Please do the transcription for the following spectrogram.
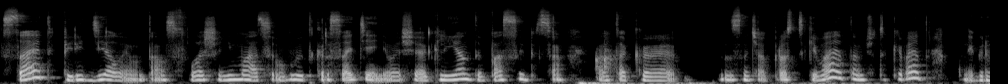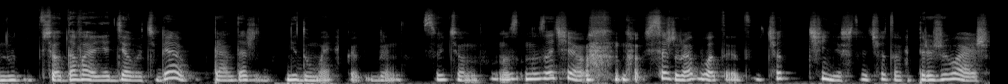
сайт переделаем, там с флеш-анимацией будет красотень, вообще клиенты посыпятся. Он так э, сначала просто кивает, там что-то кивает. Я говорю, ну все, давай, я делаю тебе, прям даже не думай. Как, блин, Светюн, ну, ну зачем? ну, все же работает. Что чинишься, что ты переживаешь?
